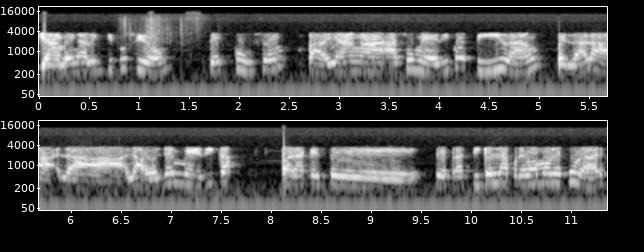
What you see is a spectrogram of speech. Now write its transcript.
llamen a la institución se excusen, vayan a, a, su médico, pidan, ¿verdad? La, la, la orden médica para que se, se practique la prueba molecular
